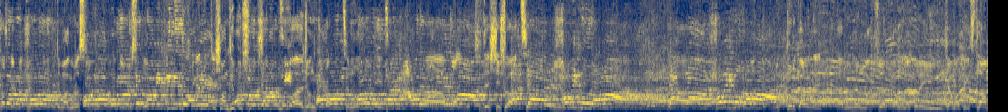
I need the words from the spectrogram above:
সরকার প্রাথমিক বিদ্যালয় যেটি মাগুরা শ্রীপুর থানাতে অবস্থিত। সেখানে একটি সংক্ষিপ্ত শোক সভার মতো আয়োজন করা হয়েছে মূলত বলা হচ্ছে যে শিশু আছে মৃত্যুর কারণে তার রুহের মাগফিরাত কামনা করে এই জামাতে ইসলাম।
